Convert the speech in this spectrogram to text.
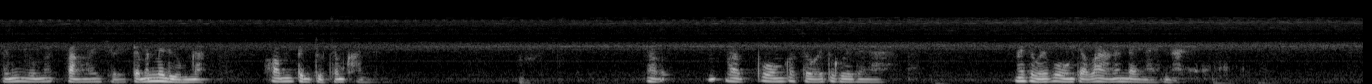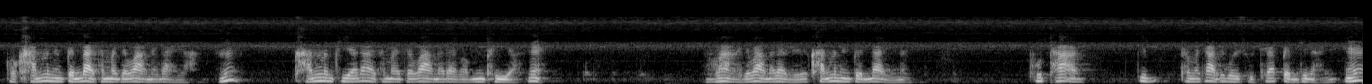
อันนี้เราฟังไว้เฉย แต่มันไม่ลืมนะเพราะมันเป็นจุดสำคัญว่าพระองค์ก็สวยทุกเวทนาไม่สวยพระองค์จะว่างั้นได้ไงนั่นก็ขันมันยังเป็นได้ทำไมจะว่าไม่ได้ล่ะขันมันเพียได้ทำไมจะว่าไม่ได้ว่ามันเพียเนี่ยว่าจะว่าไม่ได้หรือขันมันยังเป็นได้อยู่นั่นพุทธะที่ ธรรมชาติที่บริสุทธิ์แท้เป็นที่ไหนนะ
